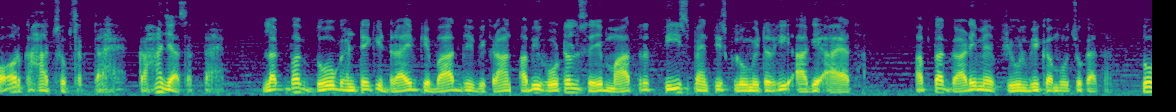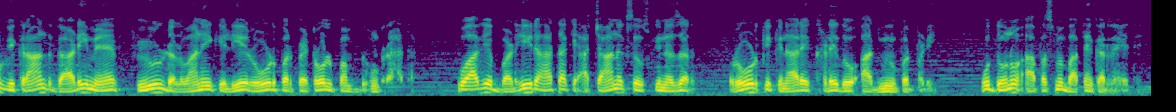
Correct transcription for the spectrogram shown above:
और कहाँ छुप सकता है? कहाँ जा सकता है? लगभग दो घंटे की ड्राइव के बाद भी विक्रांत अभी होटल से मात्र 30-35 किलोमीटर ही आगे आया था। अब तक गाड़ी में फ्यूल भी कम हो चुका था। तो विक्रांत गाड़ी में फ्यूल डलवाने के लिए रोड पर पेट्रोल पंप ढूंढ रहा था। वो आगे बढ़ ही रहा था कि अचानक से उसकी नज़र रोड के किनारे खड़े दो आदमियों पर पड़ी। वो दोनों आपस में बातें कर रहे थे।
